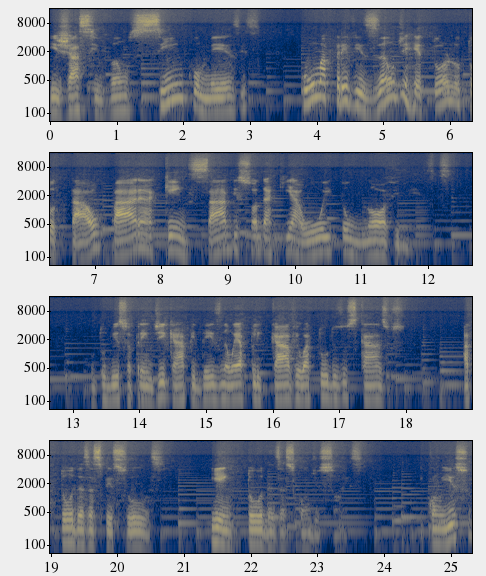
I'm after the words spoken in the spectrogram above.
E já se vão cinco meses com uma previsão de retorno total para quem sabe só daqui a oito ou nove meses. Com tudo isso, aprendi que a rapidez não é aplicável a todos os casos, a todas as pessoas e em todas as condições. E com isso,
